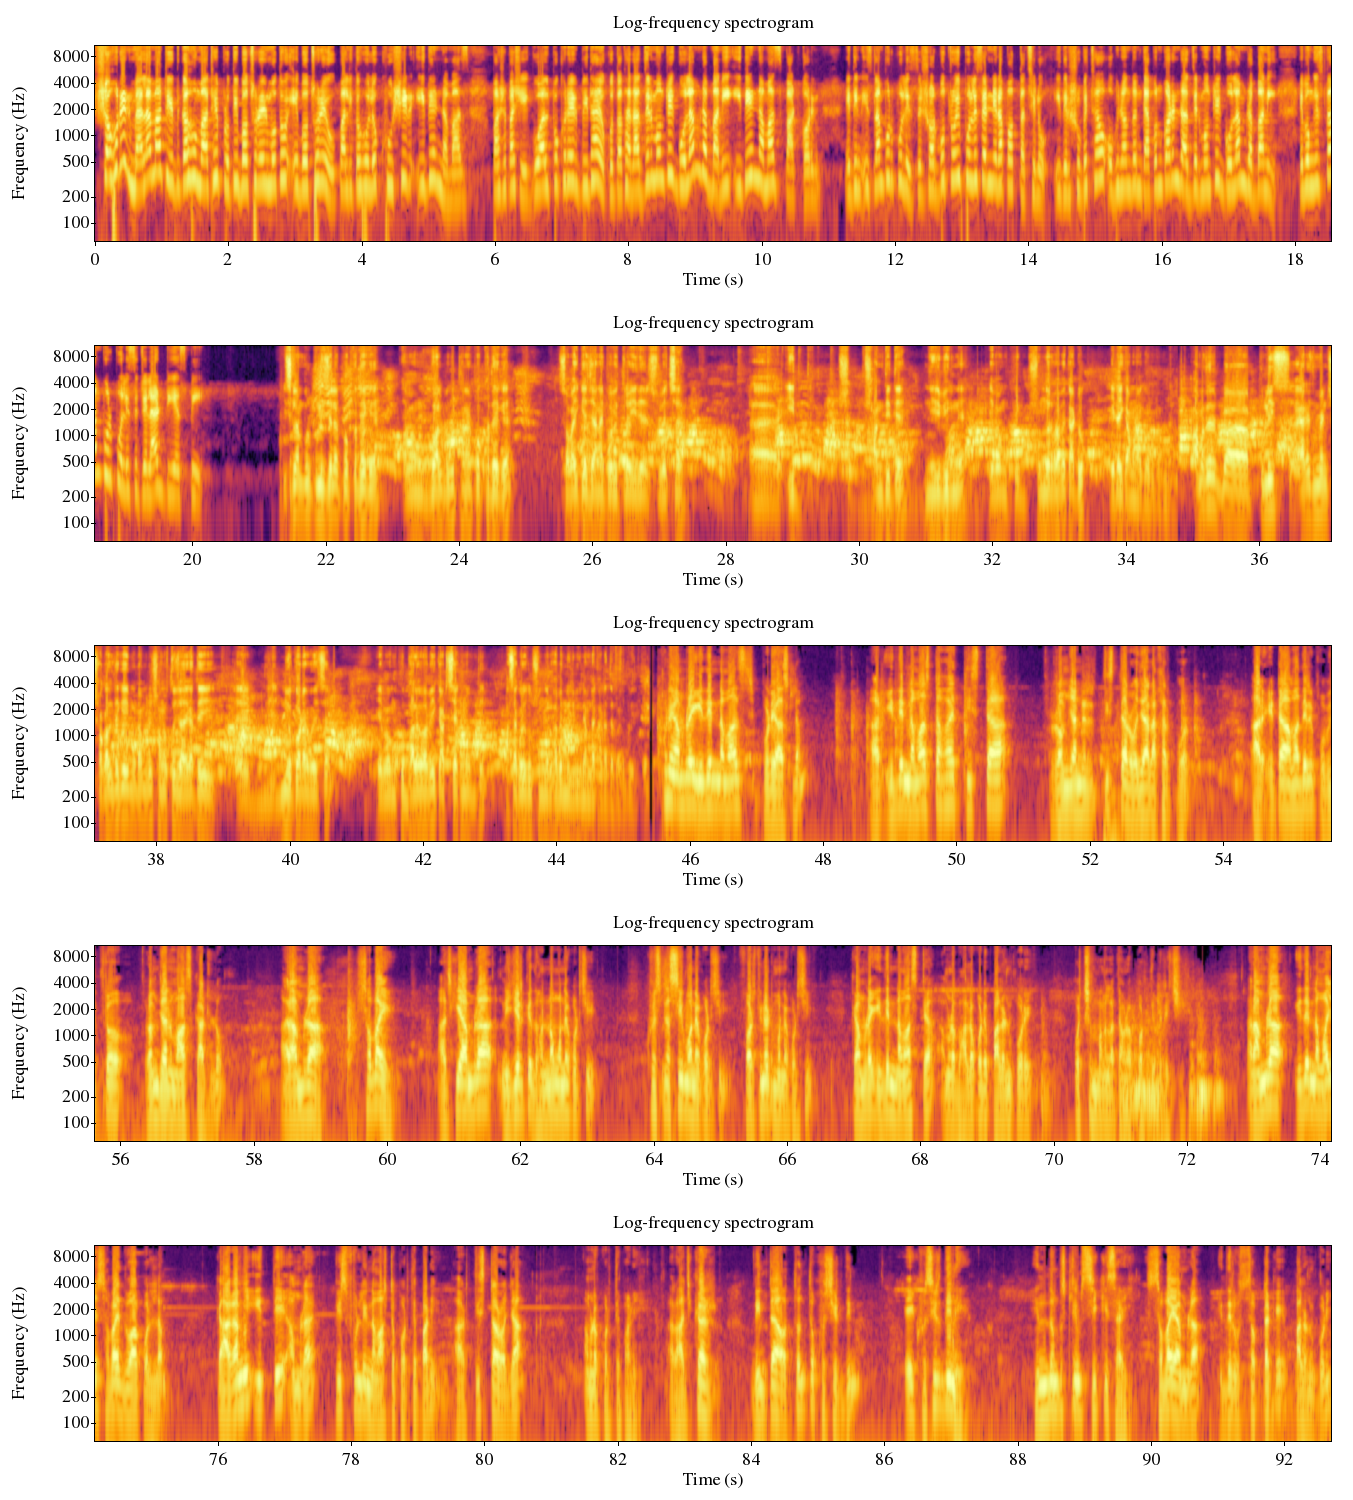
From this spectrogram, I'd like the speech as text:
শহরের মেলামাঠ ঈদগাহ মাঠে প্রতি বছরের মতো এবছরেও পালিত হলো খুশির ঈদের নামাজ। পাশাপাশি গোয়ালপুকুরের বিধায়ক তথা রাজ্যের মন্ত্রী গোলাম রাব্বানি ঈদের নামাজ পাঠ করেন। এদিন ইসলামপুর পুলিশ সর্বত্রই পুলিশের নিরাপত্তা ছিল। ঈদের শুভেচ্ছা ও অভিনন্দন জ্ঞাপন করেন রাজ্যের মন্ত্রী গোলাম রাব্বানি এবং ইসলামপুর পুলিশ জেলার ডিএসপি। ইসলামপুর পুলিশ জেলার পক্ষ থেকে এবং গোয়ালপুকুর থানার পক্ষ থেকে সবাইকে জানাই পবিত্র ঈদের শুভেচ্ছা। ঈদ শান্তিতে, নির্বিঘ্নে এবং খুব সুন্দরভাবে কাটুক, এটাই কামনা করব আমরা। আমাদের পুলিশ অ্যারেঞ্জমেন্ট সকাল থেকেই মোটামুটি সমস্ত জায়গাতেই নিয়োগ করা হয়েছে এবং খুব ভালোভাবেই কাটছে এখন অবধি। আশা করি খুব সুন্দরভাবে নির্বিঘ্নে আমরা কাটাতে পারব এক্ষণে আমরা ঈদের নামাজ পড়ে আসলাম। আর ঈদের নামাজটা হয় তিস্তা রমজানের, তিস্তা রোজা রাখার পর। আর এটা আমাদের পবিত্র রমজান মাস কাটলো। আর আমরা সবাই, আজকে আমরা নিজেরকে ধন্য মনে করছি খুশনসি মনে করছি ফর্চুনেট মনে করছি কে আমরা ঈদের নামাজটা আমরা ভালো করে পালন করে পশ্চিমবাংলাতে আমরা পড়তে পেরেছি। আর আমরা ঈদের নামাজে সবাই দোয়া করলাম কি আগামী ঈদতে আমরা পিসফুলি নামাজটা পড়তে পারি আর তিরিশটা রোজা আমরা করতে পারি। আর আজকার দিনটা অত্যন্ত খুশির দিন। এই খুশির দিনে হিন্দু মুসলিম শিখ ইসাই সবাই আমরা ঈদের উৎসবটাকে পালন করি।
